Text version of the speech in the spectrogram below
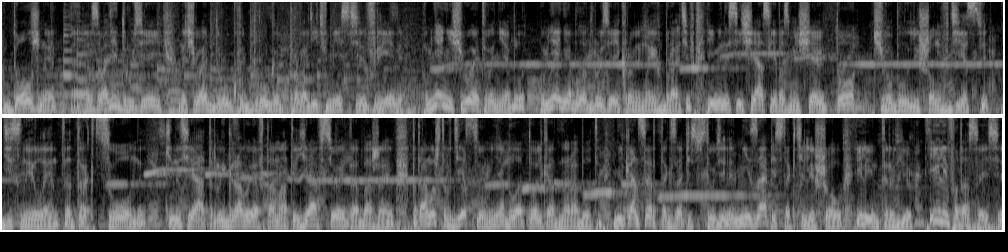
должное. Э, заводить друзей, ночевать друг у друга, проводить вместе время. У меня ничего этого не было. У меня не было друзей, кроме моих братьев. Именно сейчас я возмещаю то, чего был лишен в детстве. Диснейленд, аттракционы, кинотеатр, игровые автоматы. Я все это обожаю. Потому что в детстве у меня была только одна работа. Не концерт, так запись в студии. Не запись, так телешоу. Или интервью. Или фотосессия.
